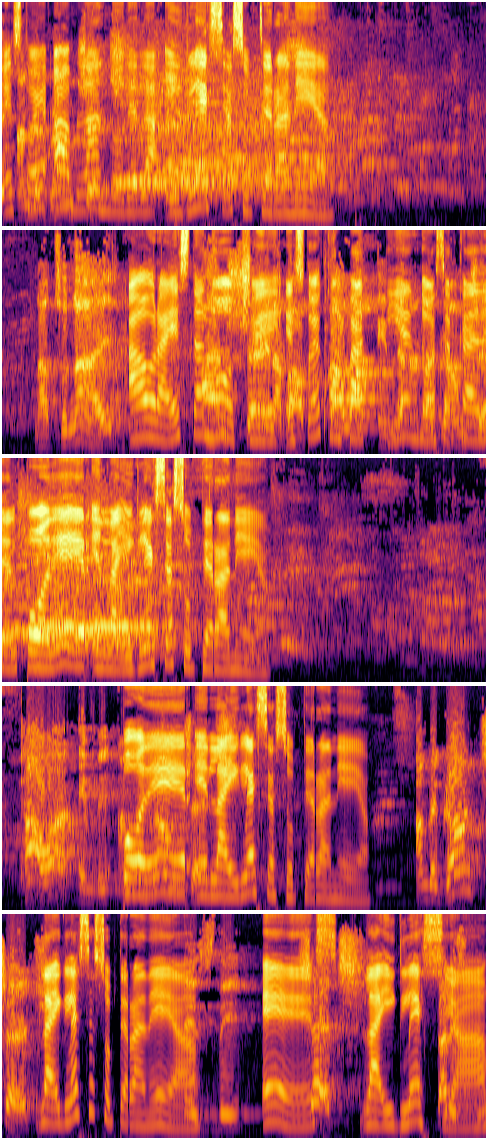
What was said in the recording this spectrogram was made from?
Estoy hablando de la iglesia subterránea. Ahora, esta noche estoy compartiendo acerca del poder en la iglesia subterránea. Poder en la iglesia subterránea. La iglesia subterránea es la iglesia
